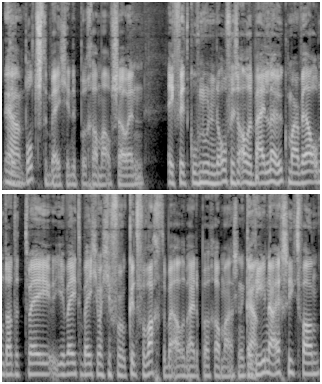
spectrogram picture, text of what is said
Ja. dat botst een beetje in het programma of zo. En ik vind Koefnoen en de office allebei leuk. Maar wel omdat het twee, je weet een beetje wat je voor, kunt verwachten bij allebei de programma's. En ik had Ja. hier nou echt zoiets van,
